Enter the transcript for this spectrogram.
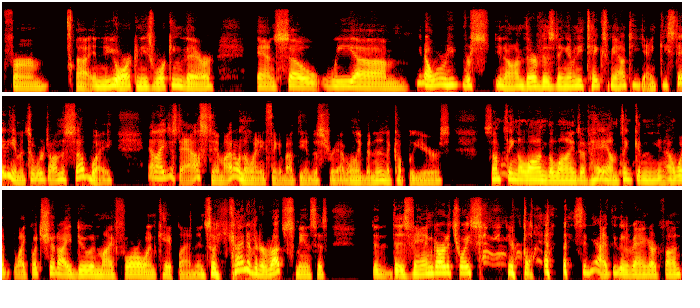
firm uh, in New York, and he's working there and so we um you know we're, we're you know i'm there visiting him and he takes me out to yankee stadium and so we're on the subway and I just asked him, I don't know anything about the industry. I've only been in a couple years. Something along the lines of, hey, I'm thinking, you know, what like what should I do in my 401k plan? And so he kind of interrupts me and says, is Vanguard a choice in your plan? I said, yeah, I think there's a Vanguard fund.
